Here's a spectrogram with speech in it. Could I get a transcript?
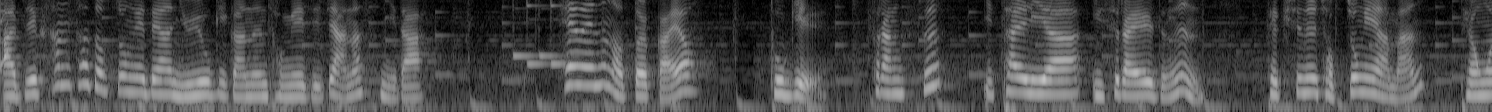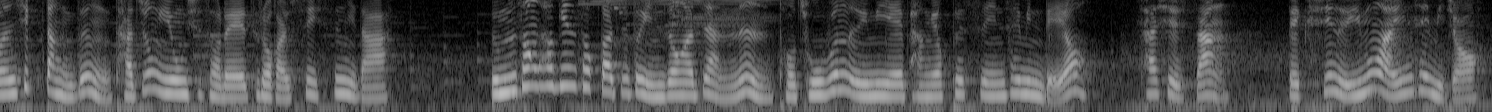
아직 3차 접종에 대한 유효 기간은 정해지지 않았습니다. 해외는 어떨까요? 독일, 프랑스, 이탈리아, 이스라엘 등은 백신을 접종해야만 병원, 식당 등 다중이용시설에 들어갈 수 있습니다. 음성 확인서까지도 인정하지 않는 더 좁은 의미의 방역 패스인 셈인데요. 사실상 백신 의무화인 셈이죠.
